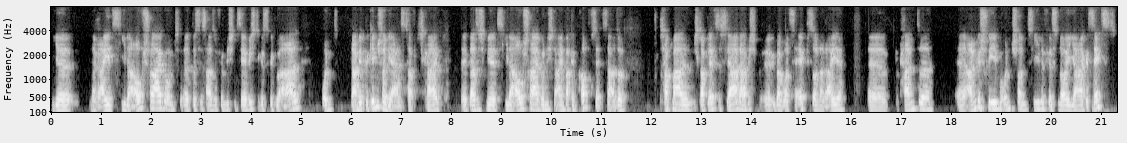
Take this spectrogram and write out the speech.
hier eine Reihe Ziele aufschreibe. Und äh, das ist also für mich ein sehr wichtiges Ritual. Und damit beginnt schon die Ernsthaftigkeit, äh, dass ich mir Ziele aufschreibe und nicht einfach im Kopf setze. Also ich habe mal, ich glaube letztes Jahr, da habe ich äh, über WhatsApp so eine Reihe äh, Bekannte äh, angeschrieben und schon Ziele fürs neue Jahr gesetzt.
